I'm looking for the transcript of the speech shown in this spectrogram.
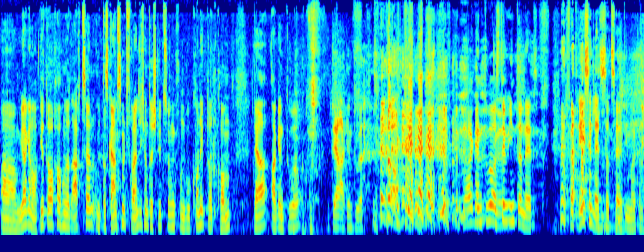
Ähm, ja, genau. Biertaucher 118 und das Ganze mit freundlicher Unterstützung von wukonic.com, der Agentur, Der Agentur. der Agentur aus dem Internet. Ich verdrehe es in letzter Zeit immer ganz.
